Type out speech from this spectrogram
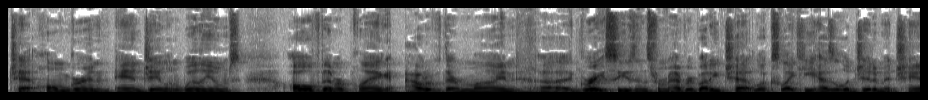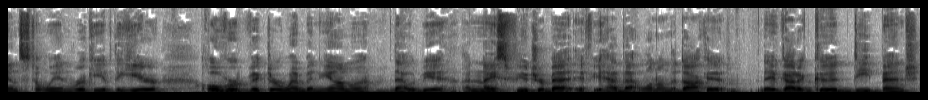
Chet Holmgren, and Jalen Williams. All of them are playing out of their mind. Uh, great seasons from everybody. Chet looks like he has a legitimate chance to win Rookie of the Year over Victor Wembanyama. That would be a, a nice future bet if you had that one on the docket. They've got a good deep bench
